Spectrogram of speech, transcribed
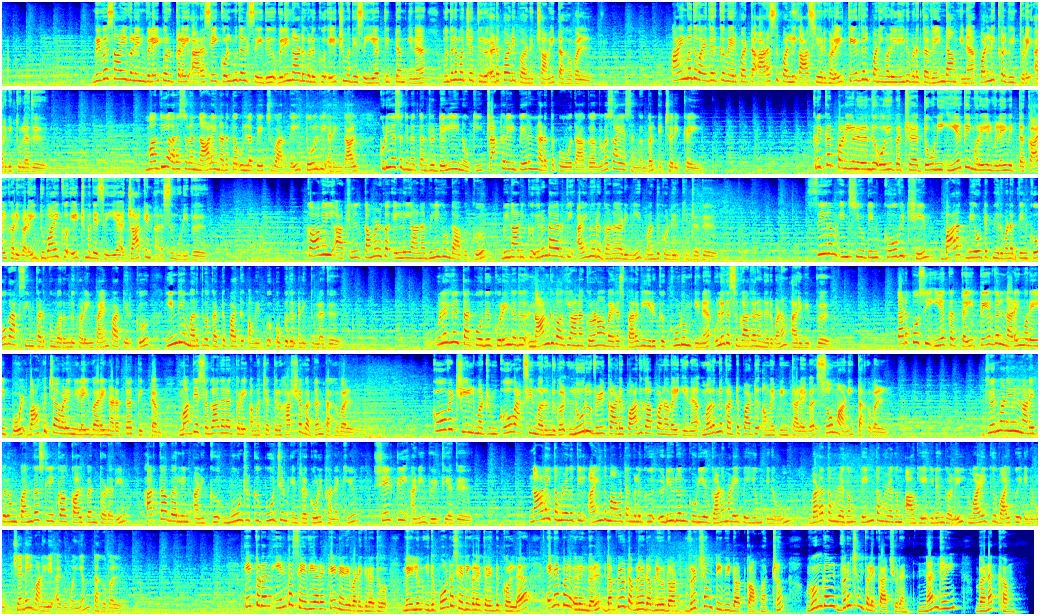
விவசாயிகளின் விளைபொருட்களை அரசே கொள்முதல் செய்து வெளிநாடுகளுக்கு ஏற்றுமதி செய்ய திட்டம் என முதலமைச்சர் திரு. எடப்பாடி பழனிசாமி தகவல். ஐம்பது வயதிற்கு மேற்பட்ட அரசு பள்ளி ஆசிரியர்களை தேர்தல் பணிகளில் ஈடுபடுத்த வேண்டாம் என பள்ளிக்கல்வித்துறை அறிவித்துள்ளது. மத்திய அரசுடன் நாளை நடத்த உள்ள பேச்சுவார்த்தை தோல்வி அடைந்தால் குடியரசு தினத்தன்று டெல்லியை நோக்கி டிராக்டரில் பேரணி நடத்தப் போவதாக விவசாய சங்கங்கள் எச்சரிக்கை. கிரிக்கெட் பணியிலிருந்து ஓய்வு பெற்ற தோனி இயற்கை முறையில் விளைவித்த காய்கறிகளை துபாய்க்கு ஏற்றுமதி செய்ய ஜார்க்கண்ட் அரசு முடிவு. காவிரி ஆற்றில் தமிழக எல்லையான பிலிகுண்டாவுக்கு வினாடிக்கு இரண்டாயிரத்தி ஐநூறு கன அடி நீர் வந்து கொண்டிருக்கின்றது. சீரம் இன்ஸ்டியூட்டின் கோவிட்ஷீல்ட் பாரத் பயோடெக் நிறுவனத்தின் கோவாக்சின் தடுப்பு மருந்துகளின் பயன்பாட்டிற்கு இந்திய மருத்துவ கட்டுப்பாட்டு அமைப்பு ஒப்புதல் அளித்துள்ளது. உலகில் தற்போது குறைந்தது நான்கு வகையான கொரோனா வைரஸ் பரவி இருக்கக்கூடும் என உலக சுகாதார நிறுவனம் அறிவிப்பு. தடுப்பூசி இயக்கத்தை தேர்தல் நடைமுறையைப் போல் வாக்குச்சாவடி நிலை வரை நடத்த திட்டம் மத்திய சுகாதாரத்துறை அமைச்சர் திரு ஹர்ஷவர்தன் தகவல். கோவிட்ஷீல்டு மற்றும் கோவாக்சின் மருந்துகள் நூறு விழுக்காடு பாதுகாப்பானவை என மருந்து கட்டுப்பாட்டு அமைப்பின் தலைவர் சோமானி தகவல். ஜெர்மனியில் நடைபெறும் பந்தஸ்லீகா கால்பந்து தொடரில் ஹர்தா பெர்லின் அணிக்கு மூன்றுக்கு பூஜ்ஜியம் என்ற கோல் கணக்கில் ஷேக்லி அணி வீழ்த்தியது. நாளை தமிழகத்தில் ஐந்து மாவட்டங்களுக்கு இடியுடன் கூடிய கனமழை பெய்யும் எனவும் வட தமிழகம் தென் தமிழகம் ஆகிய இடங்களில் மழைக்கு வாய்ப்பு எனவும் சென்னை வானிலை ஆய்வு மையம் தகவல். இத்துடன் இந்த செய்தி அறிக்கை நிறைவடைகிறது. மேலும் இது போன்ற செய்திகளை தெரிந்து கொள்ள இணைப்பில் இருங்கள் W W W dot Virutcham TV dot com மற்றும் உங்கள் விருச்சம் தொலைக்காட்சியுடன். நன்றி வணக்கம்.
